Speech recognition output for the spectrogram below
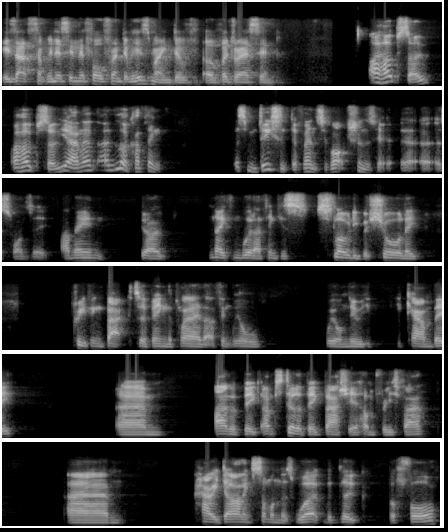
is that something that's in the forefront of his mind of, of addressing? I hope so. I hope so. Yeah, and, and look, I think there's some decent defensive options here at, at Swansea. I mean, you know, Nathan Wood, I think, is slowly but surely creeping back to being the player that I think we all we all knew he, he can be. Um, I'm a big, I'm still a big Bashir Humphreys fan. Um, Harry Darling, someone that's worked with Luke before,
